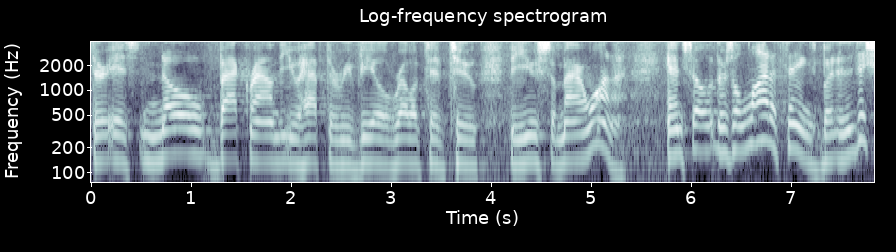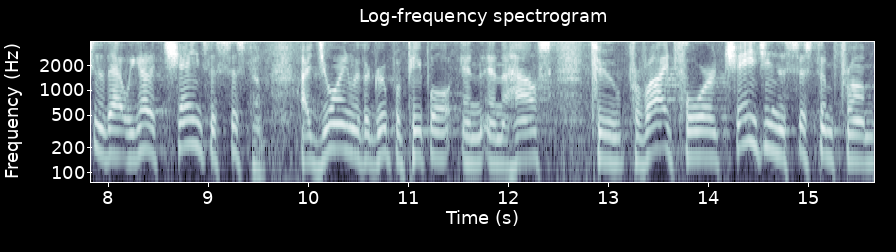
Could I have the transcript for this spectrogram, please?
there is no background that you have to reveal relative to the use of marijuana. And so there's a lot of things, but in addition to that, we got to change the system. I joined with a group of people in, in the House to provide for changing the system from,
